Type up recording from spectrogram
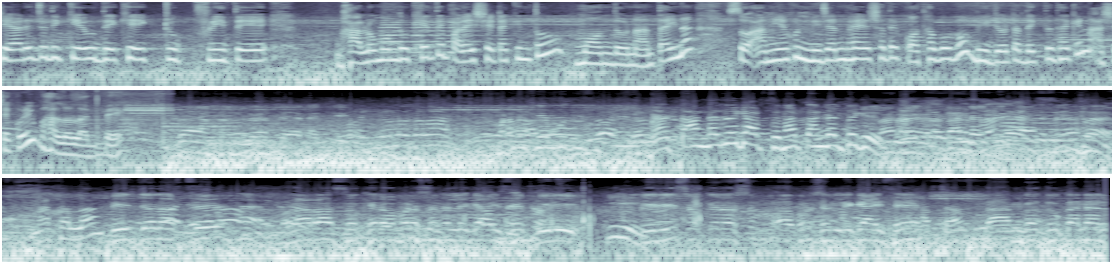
শেয়ারে যদি কেউ দেখে একটু ফ্রিতে ভালো মন্দ খেতে পারে, সেটা কিন্তু মন্দ না, তাই না? সো আমি এখন মিজান ভাইয়ের সাথে কথা বলব, ভিডিওটা দেখতে থাকেন, আশা করি ভালো লাগবে। টাঙ্গাইল থেকে আসছে না টাঙ্গাইল থেকে। থেকে আসছে। হ্যাঁ মাশাল্লাহ বিশ জন আসছে। ওনারা চোখের অপারেশনের লেগে আইছে বিড়ি? বিড়ি চোখের অপারেশনের লেগে আইছে। আচ্ছা। আমগো দোকানের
